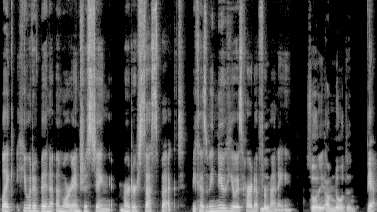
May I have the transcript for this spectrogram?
like he would have been a more interesting murder suspect because we knew he was hard up for Yeah. money. Sorry, I'm nodding. Yeah.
